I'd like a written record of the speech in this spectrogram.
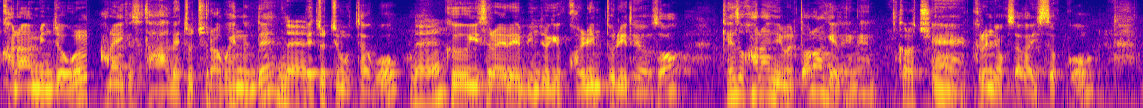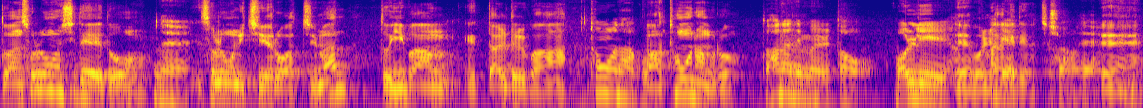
가나안 민족을 하나님께서 다 내쫓으라고 했는데 네. 내쫓지 못하고 네, 그 이스라엘의 민족이 걸림돌이 되어서 계속 하나님을 떠나게 되는 그렇죠. 예, 그런 역사가 있었고 또한 솔로몬 시대에도 네, 솔로몬이 지혜로웠지만 또 이방 딸들과 통원하고 아, 통혼함으로 또 하나님을 더 멀리 예, 멀리 하게, 하게 되었죠. 됐죠. 예. 예.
